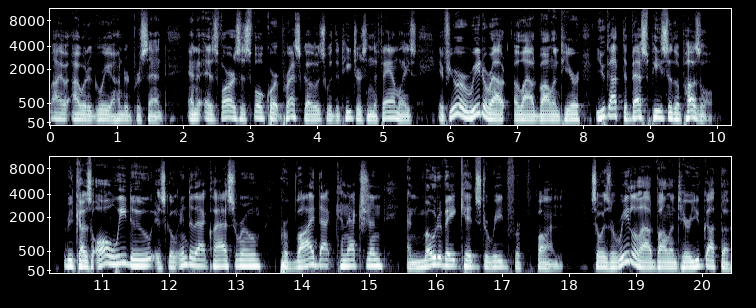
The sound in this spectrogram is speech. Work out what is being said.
I, I would agree 100%. And as far as this full court press goes with the teachers and the families, if you're a reader out aloud volunteer, you got the best piece of the puzzle because all we do is go into that classroom, provide that connection, and motivate kids to read for fun. So as a read aloud volunteer, you've got the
